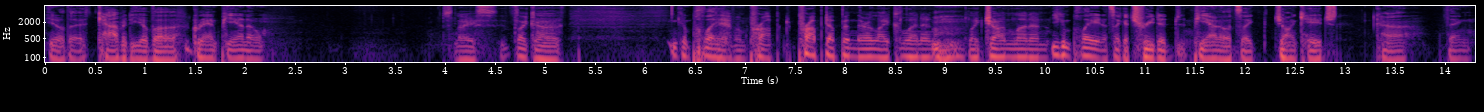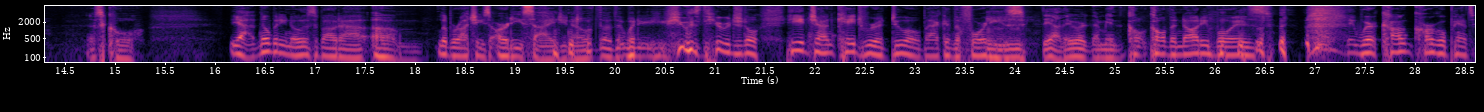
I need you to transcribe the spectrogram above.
you know the cavity of a grand piano. It's nice. It's like a You can play it. have him propped propped up in there like Lennon, Mhm. like John Lennon. You can play it. It's like a treated piano. It's like John Cage kind of thing. That's cool. Yeah, nobody knows about uh, um, Liberace's arty side. You know, the, the, when he, he was the original. He and John Cage were a duo back in the 40s Mhm. Yeah, they were. I mean, called, called the Naughty Boys. they wear con- cargo pants.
